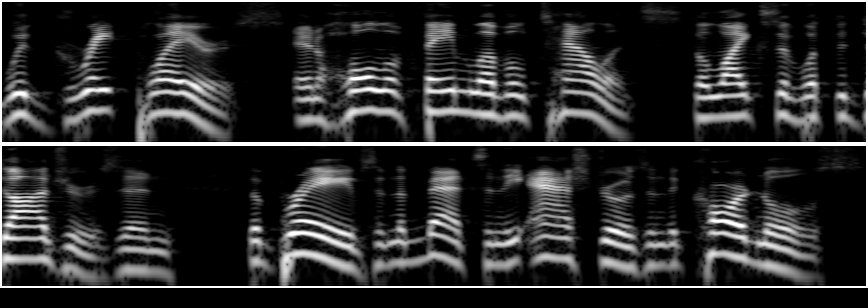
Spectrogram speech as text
with great players and Hall of Fame level talents, the likes of what the Dodgers and the Braves and the Mets and the Astros and the Cardinals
